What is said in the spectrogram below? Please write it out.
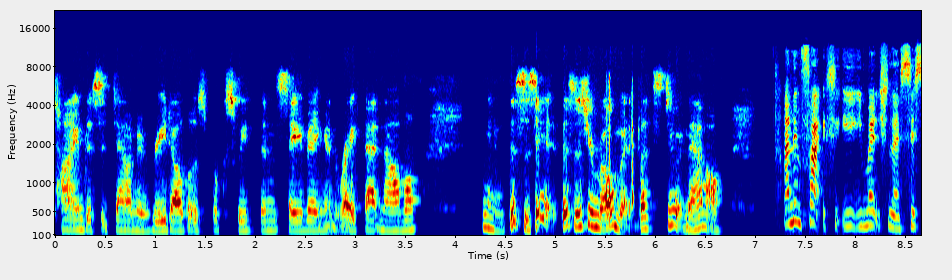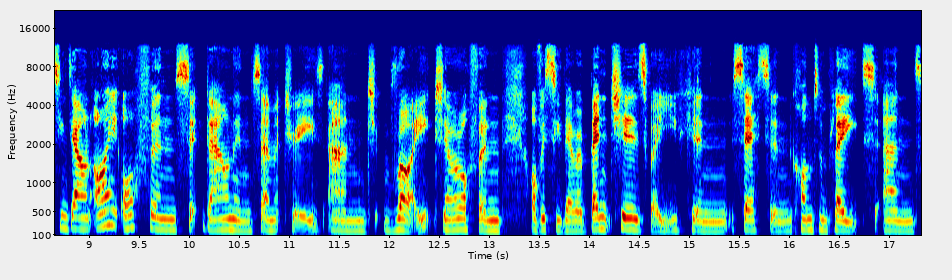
time to sit down and read all those books we've been saving and write that novel? You know, this is it. This is your moment. Let's do it now. And in fact, you mentioned they're sitting down. I often sit down in cemeteries and write. There are often, obviously, there are benches where you can sit and contemplate. And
